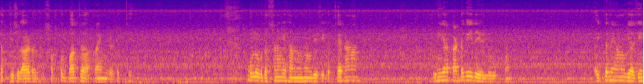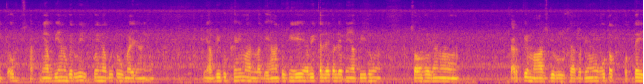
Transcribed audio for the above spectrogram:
ਛੱਤੀਸਗੜ੍ਹ ਸਭ ਤੋਂ ਵੱਧ ਕ੍ਰਾਈਮ ਰੇਟ ਇੱਥੇ। ਉਹ ਲੋਕ ਦੱਸਣਗੇ ਸਾਨੂੰ ਹੁਣ ਵੀ ਅਸੀਂ ਕਿੱਥੇ ਰਹਿਣਾ। ਤੁਸੀਂ ਯਾਰ ਕੱਢ ਕੇ ਹੀ ਦੇਖ ਲਓ ਉੱਤੋਂ ਇੱਧਰ ਨੂੰ ਵੀ ਅਸੀਂ ਉਹ ਪੰਜਾਬੀਆਂ ਨੂੰ ਫਿਰ ਵੀ ਕੋਈ ਨਾ ਕੋਈ ਢੋਹ ਮਿਲ ਜਾਣੀ ਆ। ਪੰਜਾਬੀ ਭੁੱਖੇ ਨਹੀਂ ਮਾਰਨ ਲੱਗੇ। ਹਾਂ, ਤੁਸੀਂ ਇਹ ਆ ਵੀ ਇਕੱਲੇ ਇਕੱਲੇ ਪੰਜਾਬੀ ਤੋਂ ਸੌ ਸੌ ਜਾਣਾ ਚੜ ਕੇ ਮਾਰ ਜ਼ਰੂਰ ਸਕਦੇ ਹੋ। ਉਹ ਤਾਂ ਕੁੱਤੇ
